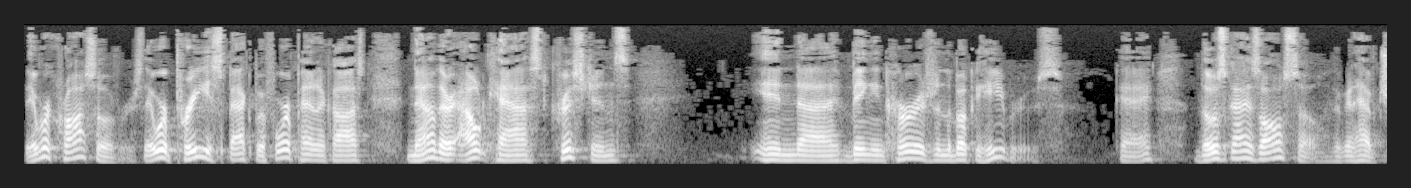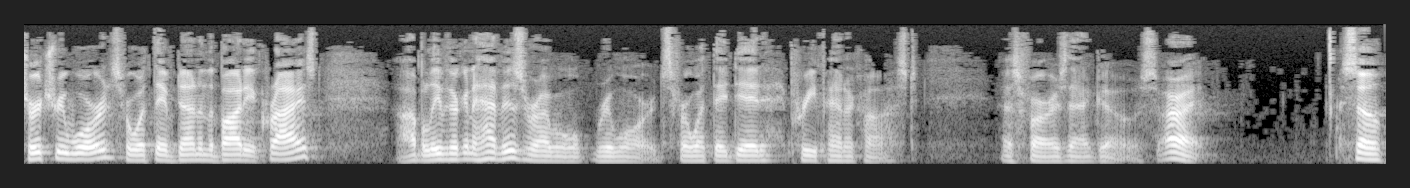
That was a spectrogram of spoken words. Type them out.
they were crossovers. They were priests back before Pentecost. Now they're outcast Christians in uh, being encouraged in the book of Hebrews. Okay? Those guys also. They're going to have church rewards for what they've done in the body of Christ. I believe they're going to have Israel rewards for what they did pre Pentecost, as far as that goes. All right. So,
